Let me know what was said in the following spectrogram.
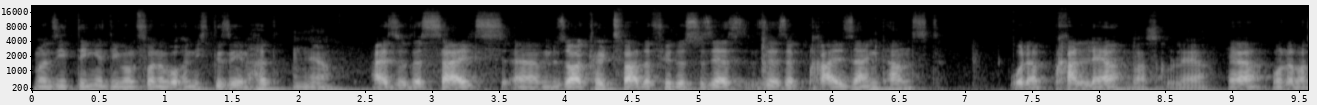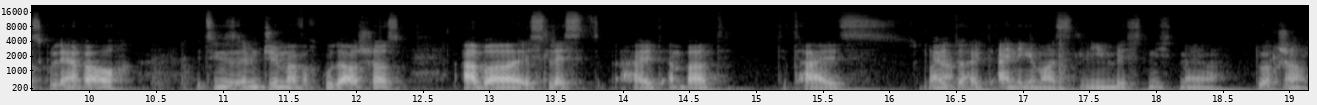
man sieht Dinge, die man vor einer Woche nicht gesehen hat. Ja. Also das Salz ähm, sorgt halt zwar dafür, dass du sehr, sehr, sehr prall sein kannst. Oder praller. Vaskulär. Ja, oder vaskulärer auch. Beziehungsweise im Gym einfach gut ausschaust. Aber es lässt halt ein paar Details, sobald ja. du halt einigermaßen lean bist, nicht mehr durchschauen.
